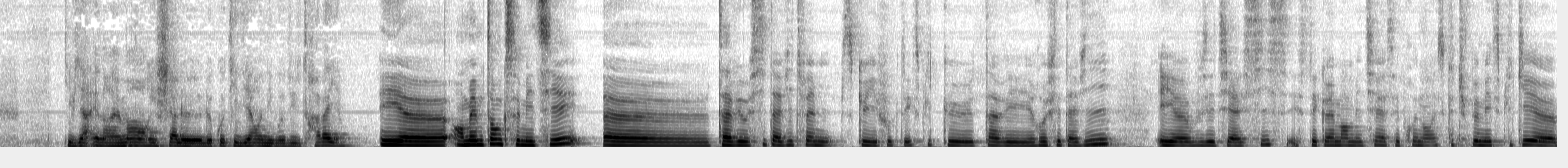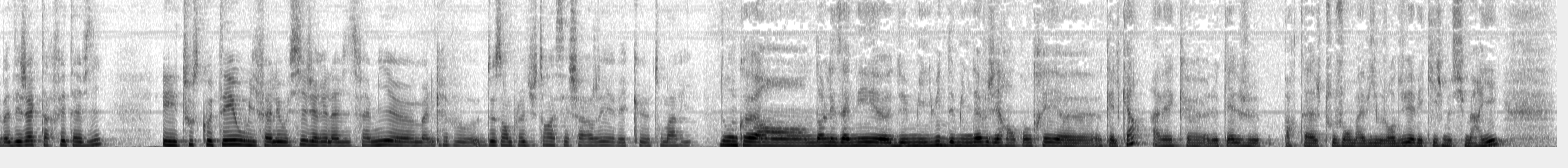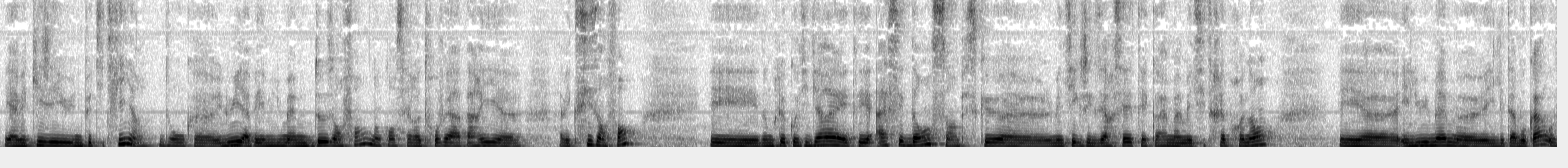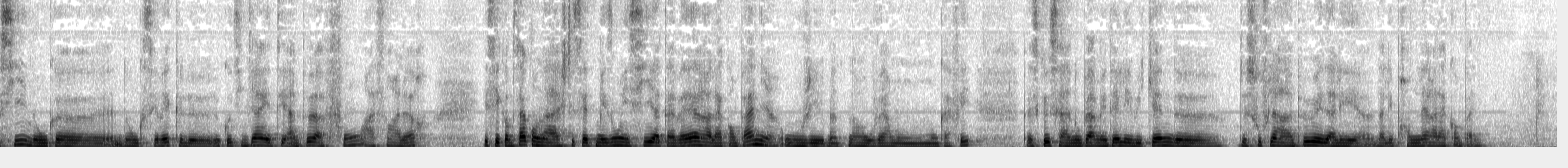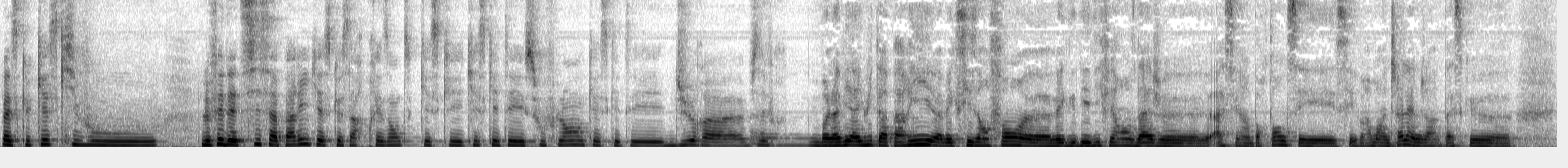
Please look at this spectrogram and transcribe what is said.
qui vient énormément enrichir le, quotidien au niveau du travail. Et euh, en même temps que ce métier, euh, tu avais aussi ta vie de famille. Parce qu'il faut que tu expliques que tu avais refait ta vie et euh, vous étiez à 6 et c'était quand même un métier assez prenant. Est-ce que tu peux m'expliquer bah, déjà que tu as refait ta vie et tout ce côté où il fallait aussi gérer la vie de famille euh, malgré vos deux emplois du temps assez chargés avec euh, ton mari Donc euh, dans les années euh, 2008-2009, j'ai rencontré quelqu'un avec lequel je partage toujours ma vie aujourd'hui, avec qui je me suis mariée et avec qui j'ai eu une petite fille. Donc lui avait lui-même deux enfants, donc on s'est retrouvés à Paris avec six enfants. Et donc le quotidien a été assez dense, hein, puisque le métier que j'exerçais était quand même un métier très prenant. Et, lui-même, il est avocat aussi, donc donc c'est vrai que le, quotidien était un peu à fond, à 100 à l'heure. Et c'est comme ça qu'on a acheté cette maison ici à Tavers, à la campagne, où j'ai maintenant ouvert mon, café, parce que ça nous permettait les week-ends de, de souffler un peu et d'aller d'aller prendre l'air à la campagne. Parce que qu'est-ce qui vous le fait d'être six à Paris, qu'est-ce que ça représente? Qu'est-ce qui, qu'est-ce qui était soufflant? Qu'est-ce qui était dur à vivre? Bon, La vie à 8 à Paris, avec six enfants, euh, avec des différences d'âge euh, assez importantes, c'est, vraiment un challenge hein, parce que euh,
